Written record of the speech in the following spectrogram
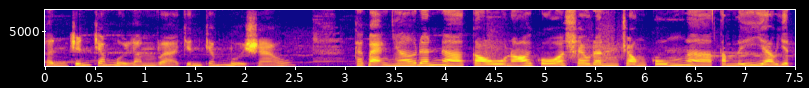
hình 9.15 và 9.16. Các bạn nhớ đến à, câu nói của Sheldon trong cuốn à, Tâm lý giao dịch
